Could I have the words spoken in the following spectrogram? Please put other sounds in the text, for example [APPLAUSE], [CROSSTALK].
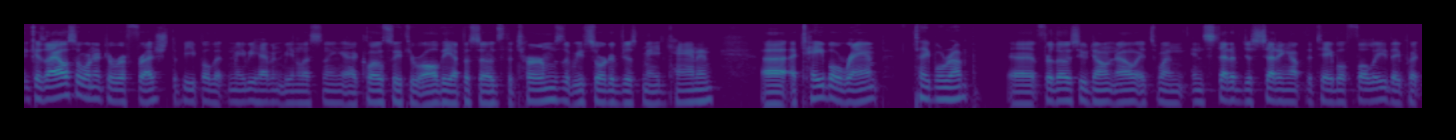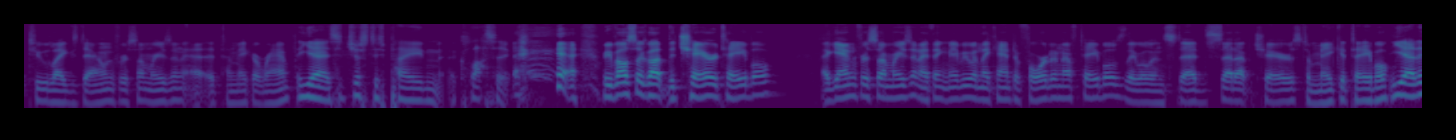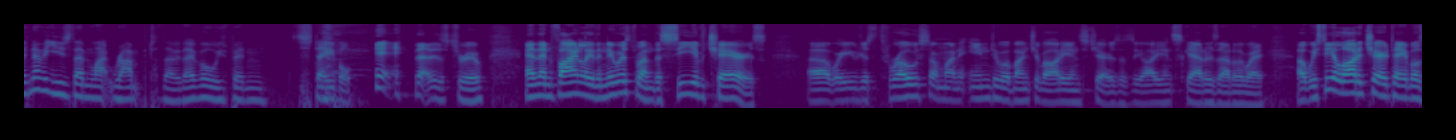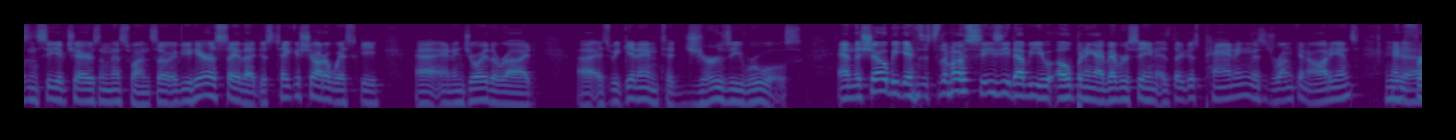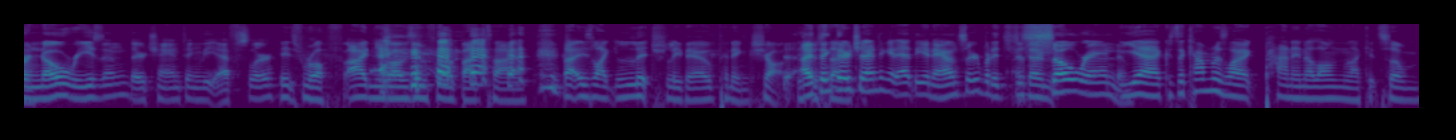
because I also wanted to refresh the people that maybe haven't been listening uh, closely through all the episodes, the terms that we've sort of just made canon. Uh, a table ramp, Table ramp. uh, for those who don't know, it's when instead of just setting up the table fully, they put two legs down for some reason uh, to make a ramp. Yeah, it's a Justice Pain classic. [LAUGHS] We've also got the chair table. Again, for some reason, I think maybe when they can't afford enough tables, they will instead set up chairs to make a table. yeah, they've never used them like ramped though. They've always been stable. [LAUGHS] that is true. And then finally, the newest one, the Sea of Chairs, uh, where you just throw someone into a bunch of audience chairs as the audience scatters out of the way. Uh, we see a lot of chair tables and Sea of Chairs in this one. So if you hear us say that, just take a shot of whiskey uh, and enjoy the ride uh, as we get into Jersey rules. And the show begins. It's the most CZW opening I've ever seen. As they're just panning this drunken audience, and Yeah. for no reason, they're chanting the F slur. It's rough. I knew I was in for a [LAUGHS] bad time. That is like literally the opening shot. It's I just think them- they're chanting it at the announcer, but it's just don't- so random. Yeah, because the camera's like panning along like it's some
